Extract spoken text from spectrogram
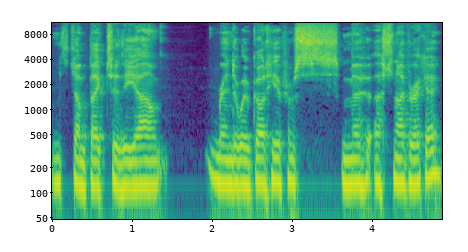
Let's jump back to the um, render we've got here from uh, Sniper Echo.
